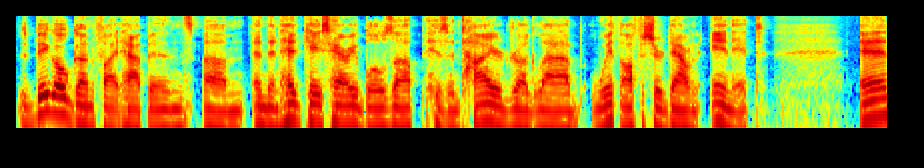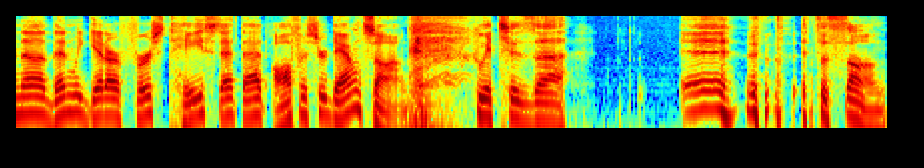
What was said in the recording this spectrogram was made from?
this big old gunfight happens, um, and then Headcase Harry blows up his entire drug lab with Officer Downe in it. And uh, then we get our first taste at that Officer Downe song, which is, uh, eh, it's a song.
